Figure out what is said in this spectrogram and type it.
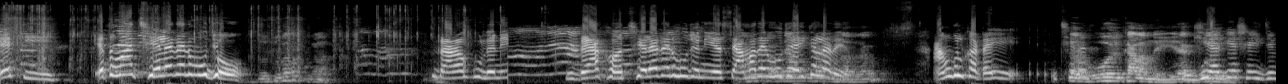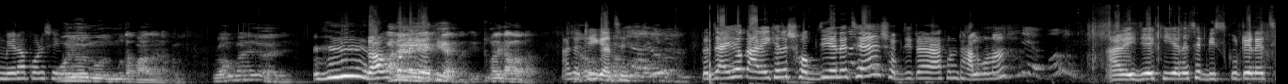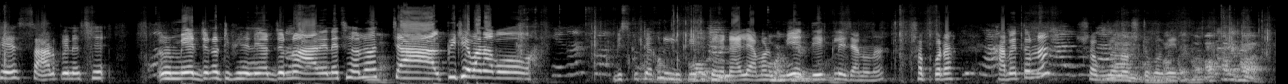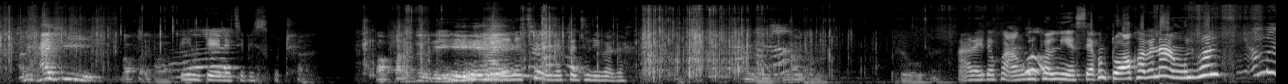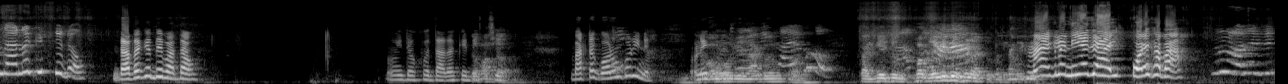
এ কি? এ তোমার ছেলেদের মুজো। দাঁড়াও খুলে নি। দেখো ছেলেদের মুজো নিয়ে এসছে আমাদের মুজো এই কালারে আঙ্গুল কাটাই ছেলে ওই কালার নেই ঘিয়া গিয়ে সেই যে মেরা পড়ে সেই ওই ওই মুতা পাওয়া যায় না এখন। হুম রং একটুখানি কালারটা আচ্ছা ঠিক আছে। তো যাই হোক আর এইখানে সবজি এনেছে সবজিটা এখন ঢালবো না। আর এই যে কি এনেছে বিস্কুট এনেছে সার্ফ এনেছে। মেয়ের জন্য টিফিনে নেওয়ার জন্য আর এনেছে হলো চাল পিঠে বানাবো। বিস্কুটটা এখন লুকিয়ে দিতে হবে নাহলে আমার মেয়ে দেখলে জানো না। সব কটা খাবে তো না সবগুলো নষ্ট করবে তিনটে এনেছে বিস্কুট। এনেছে এই একটা ঝুড়ি ভাজা। আর এই দেখো আঙ্গুল ফল নিয়ে এসছে। এখন টক হবে না আঙ্গুল ফল? দাদাকে দেবা দাও। ওই দেখো দাদাকে দিচ্ছি। বাটটা গরম করি না? অনেক না এগুলো নিয়ে যাই পরে খাবা। আমি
